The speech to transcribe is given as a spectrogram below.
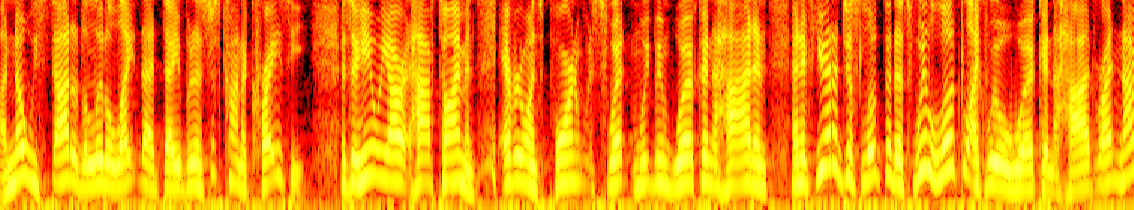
I know we started a little late that day, but it's just kind of crazy. And so here we are at halftime, and everyone's pouring with sweat, and we've been working hard. And, and if you had just looked at us, we looked like we were working hard, right? And I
